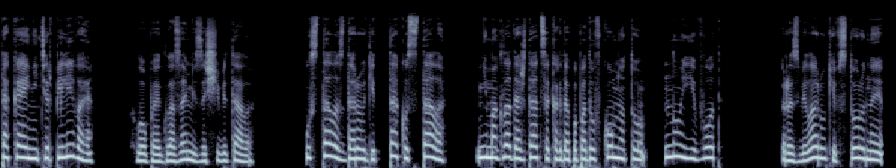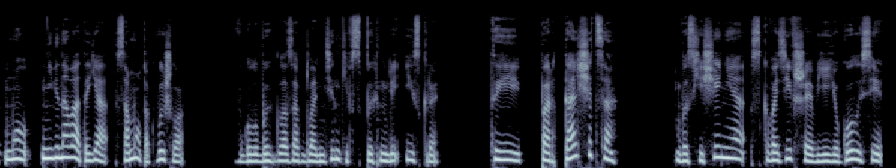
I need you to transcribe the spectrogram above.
такая нетерпеливая», — хлопая глазами, защебетала. «Устала с дороги, так устала. Не могла дождаться, когда попаду в комнату. Ну и вот...» Развела руки в стороны, мол, не виновата я, само так вышло. В голубых глазах блондинки вспыхнули искры. «Ты «Портальщица?» Восхищение, сквозившее в ее голосе,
